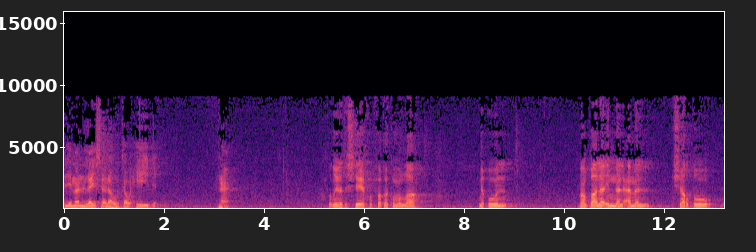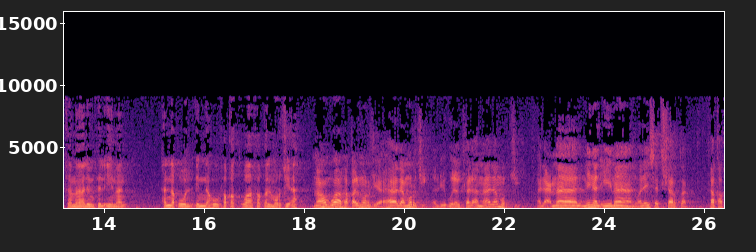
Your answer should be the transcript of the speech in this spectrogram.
لمن ليس له توحيد. نعم. فضيلة الشيخ وفقكم الله يقول من قال إن العمل شرط كمال في الإيمان هل نقول إنه فقط وافق المرجئة؟ ما هو وافق المرجئة هذا مرجي اللي يقول الكلام هذا مرجي الأعمال من الإيمان وليست شرطا فقط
